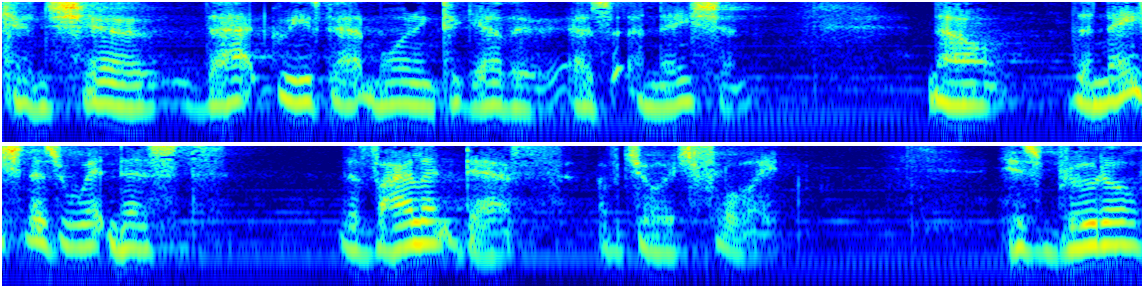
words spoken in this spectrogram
can share that grief that mourning together as a nation. Now, the nation has witnessed the violent death of George Floyd, his brutal,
